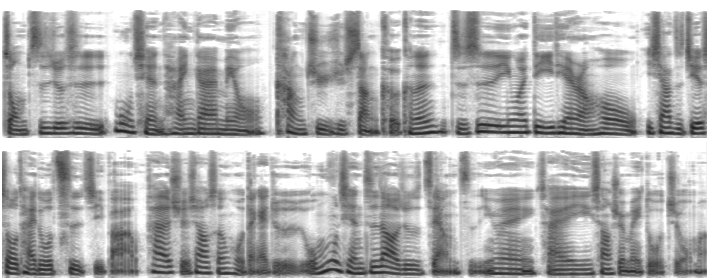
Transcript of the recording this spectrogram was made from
总之就是目前他应该没有抗拒去上课，可能只是因为第一天，然后一下子接受太多刺激吧。他的学校生活大概就是我目前知道就是这样子，因为才上学没多久嘛。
